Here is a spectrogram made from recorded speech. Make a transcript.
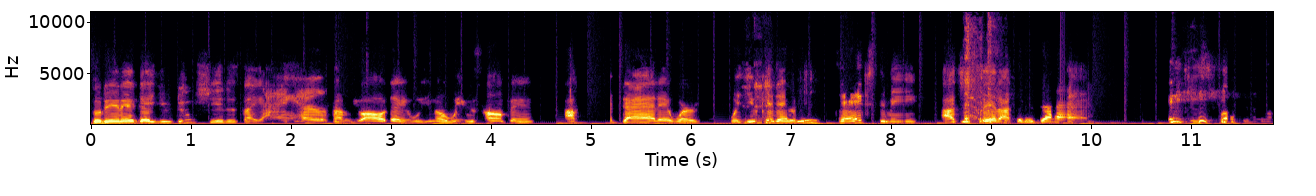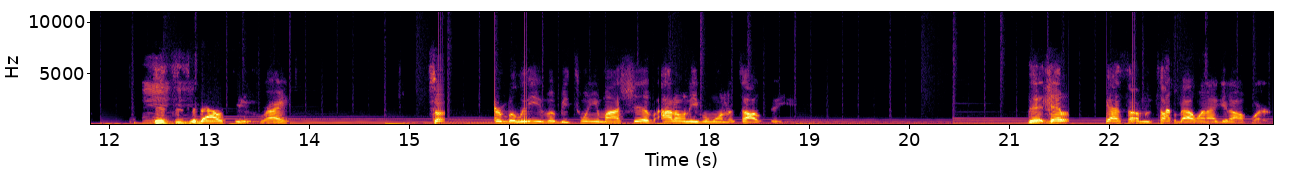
So then that day you do shit, it's like I ain't heard from you all day. Well, you know we was humping. I died at work. Well, you could at least text me. I just said I could have died. This is mm-hmm. about you, right? So, believer between my shift, I don't even want to talk to you. That that got something to talk about when I get off work.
